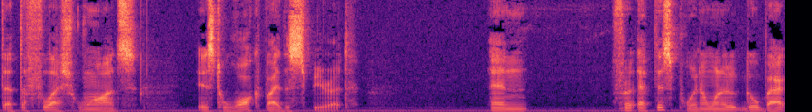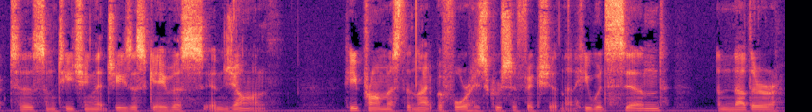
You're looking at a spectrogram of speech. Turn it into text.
that the flesh wants is to walk by the Spirit. And for, at this point, I want to go back to some teaching that Jesus gave us in John. He promised the night before his crucifixion that he would send another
